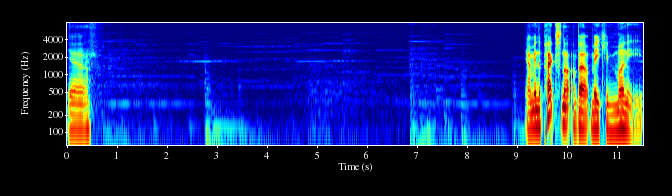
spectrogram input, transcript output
Yeah. I mean, the pack's not about making money,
